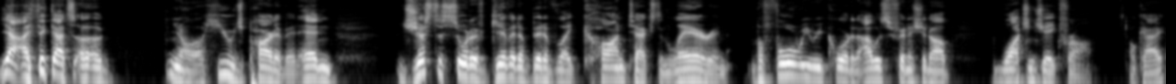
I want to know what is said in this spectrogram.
Yeah I think that's a you know a huge part of it and just to sort of give it a bit of like context and layer and before we recorded, I was finishing up watching Jake Fromm. Okay.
